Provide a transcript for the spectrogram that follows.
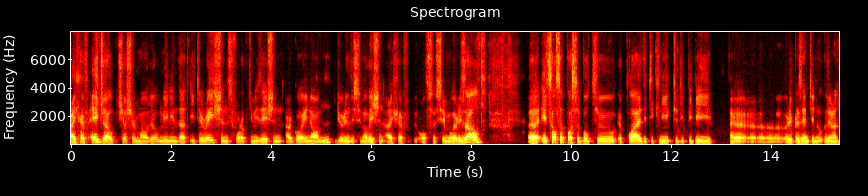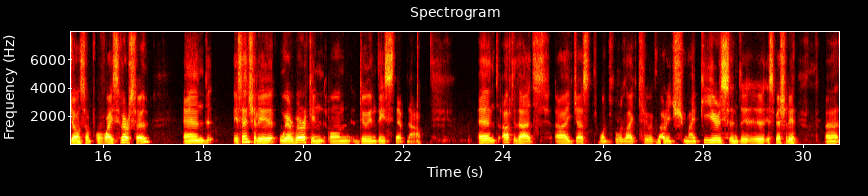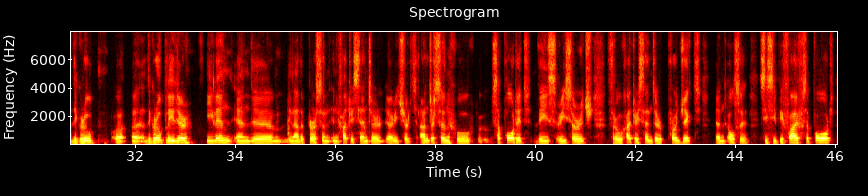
I have agile Cheshire model, meaning that iterations for optimization are going on during the simulation. I have also similar result. Uh, it's also possible to apply the technique to DPD uh, representing Lennard-Jones or, or vice versa. And essentially, we are working on doing this step now. And after that, I just want, would like to acknowledge my peers and uh, especially uh, the group, uh, uh the group leader, Elin, and um, another person in Hartree Center, uh, Richard Anderson, who supported this research through Hartree Center project and also CCP5 support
